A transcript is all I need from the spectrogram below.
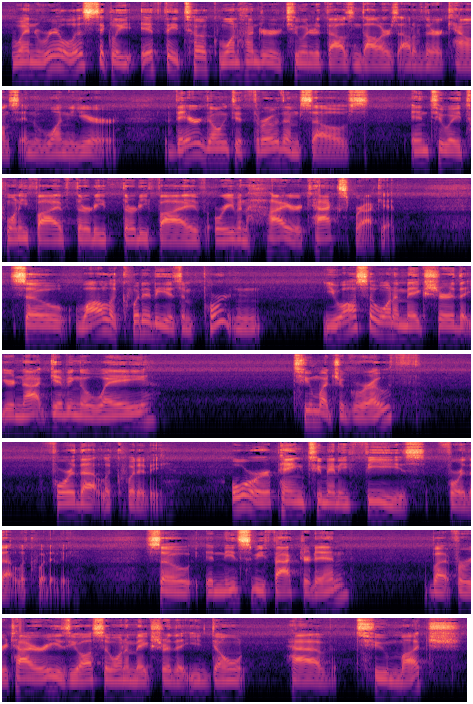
when realistically, if they took one hundred or two hundred thousand dollars out of their accounts in one year, they're going to throw themselves into a 25, 30, 35, or even higher tax bracket. So while liquidity is important, You also want to make sure that you're not giving away too much growth for that liquidity or paying too many fees for that liquidity. So it needs to be factored in. But for retirees, you also want to make sure that you don't have too much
